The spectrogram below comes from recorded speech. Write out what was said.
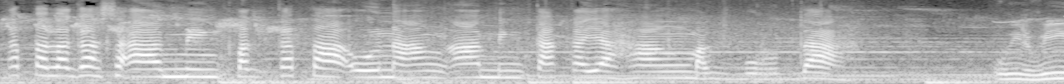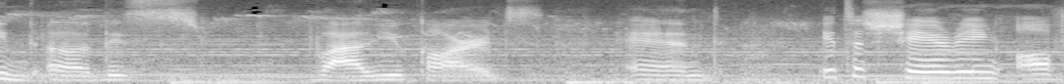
Nakatalaga sa aming pagkatao na ang aming kakayahang magburda. We read uh, these value cards, and it's a sharing of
